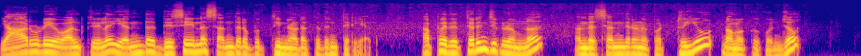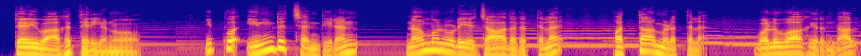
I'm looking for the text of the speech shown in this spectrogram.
யாருடைய வாழ்க்கையில் எந்த திசையில் சந்திர புத்தி நடக்குதுன்னு தெரியாது. அப்போ இதை தெரிஞ்சுக்கணும்னா அந்த சந்திரனை பற்றியும் நமக்கு கொஞ்சம் தெளிவாக தெரியணும். இப்போ இந்த சந்திரன் நம்மளுடைய ஜாதகத்தில் பத்தாம் இடத்துல வலுவாக இருந்தால்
